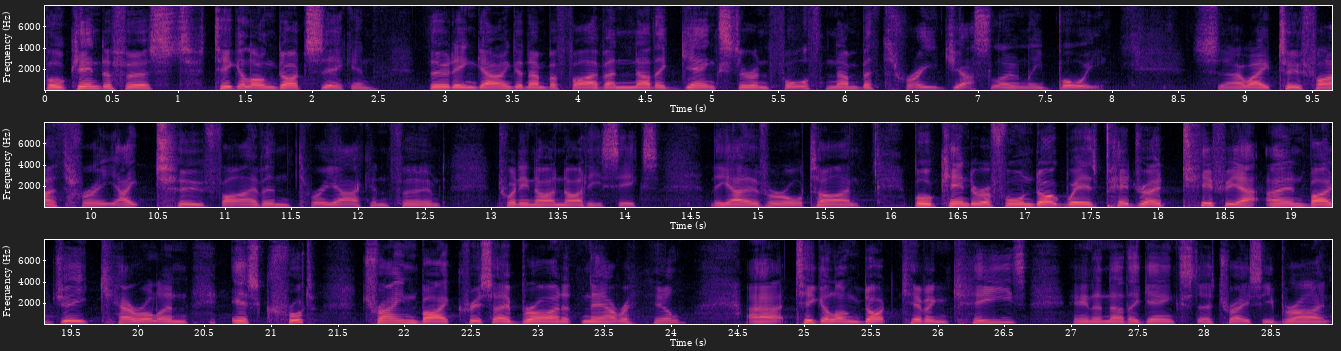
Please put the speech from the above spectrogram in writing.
Bulkenda first. Tigalong Dot second. 13 going to number five, another gangster, and fourth, number three, just lonely boy. So 8253, 825 and 3 are confirmed. 29.96 the overall time. Bull Kenda, a fawn dog, wears Pedro Tiffia, owned by G. Carroll and S. Crut, trained by Chris O'Brien at Nowra Hill. Uh, Tigalong Dot, Kevin Keys, and another gangster, Tracy Bryant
